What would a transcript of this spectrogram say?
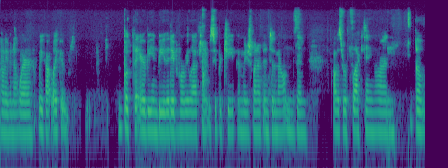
don't even know where. We got like a booked the Airbnb the day before we left and it was super cheap and we just went up into the mountains and I was reflecting on the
